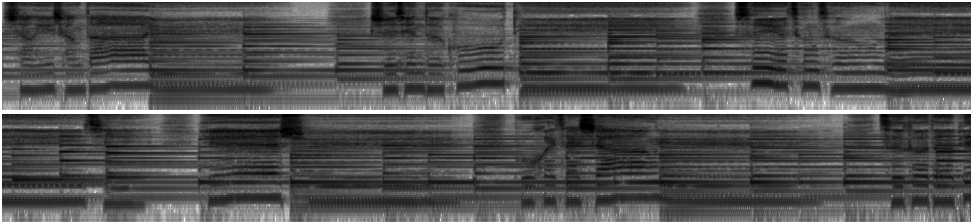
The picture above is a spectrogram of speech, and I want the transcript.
像一场大雨，时间的谷底，岁月层层累，也许不会再相遇。此刻的别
